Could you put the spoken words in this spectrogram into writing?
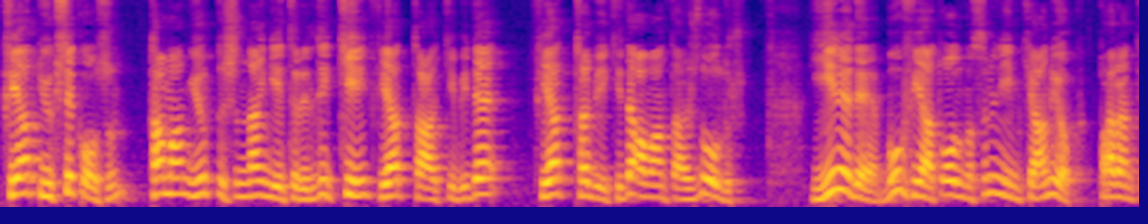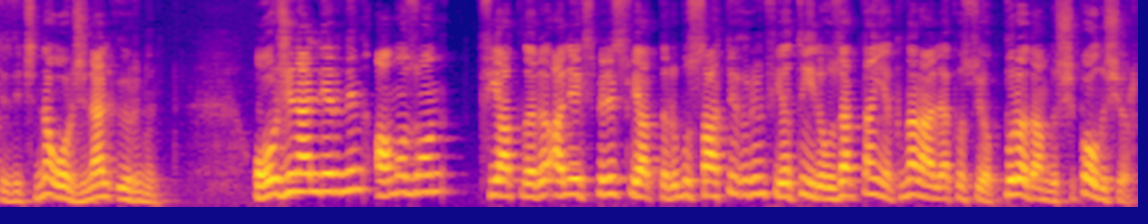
Fiyat yüksek olsun. Tamam yurt dışından getirildi ki fiyat takibi de fiyat tabii ki de avantajlı olur. Yine de bu fiyat olmasının imkanı yok. Parantez içinde orijinal ürünün. Orijinallerinin Amazon fiyatları, AliExpress fiyatları bu sahte ürün fiyatı ile uzaktan yakından alakası yok. Buradan da şüphe oluşuyor.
